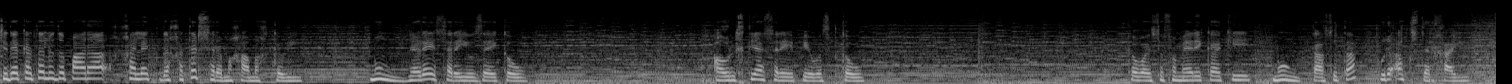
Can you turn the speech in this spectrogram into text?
چې د قتل لپاره خلک د خطر سره مخامخ کوي مونږ نړۍ سره یو ځای کوو او اړتیا سره پیوست کوو په وایس اف امریکا کې مونږ تاسو ته پوره عکس درخایو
